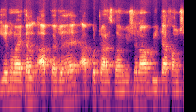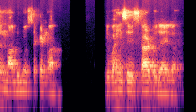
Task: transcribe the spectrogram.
ये नुमाइकल आपका जो है, आपको ट्रांसफॉर्मेशन ऑफ़ बीटा फ़ंक्शन मालूम है सेकंड वाला। ये वहीं से स्टार्ट हो जाएगा।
